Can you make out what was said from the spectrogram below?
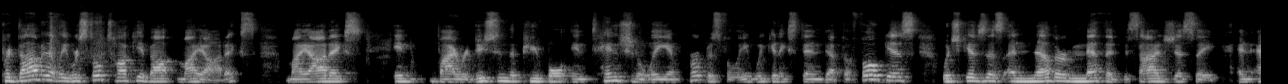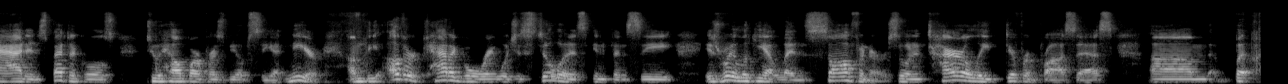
predominantly, we're still talking about miotics. Miotics in by reducing the pupil intentionally and purposefully, we can extend depth of focus, which gives us another method besides just a, an ad in spectacles to help our presbyopia at near. Um, the other category, which is still in its infancy, is really looking at lens softeners. So an entirely different process um, but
